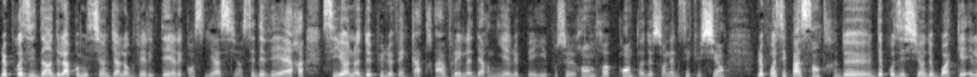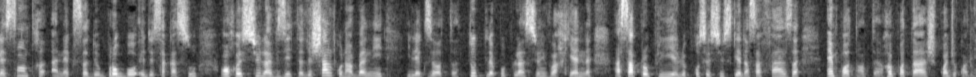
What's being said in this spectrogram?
Le président de la commission Dialogue Vérité et Réconciliation, CDVR, sillonne depuis le 24 avril dernier le pays pour se rendre compte de son exécution. Le principal centre de déposition de Boaké et les centres annexes de Brobo et de Sakassou ont reçu la visite de Charles Konabani. Il exhorte toutes les populations ivoiriennes à s'approprier le processus qui est dans sa phase importante. Reportage Kwadjokwame.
